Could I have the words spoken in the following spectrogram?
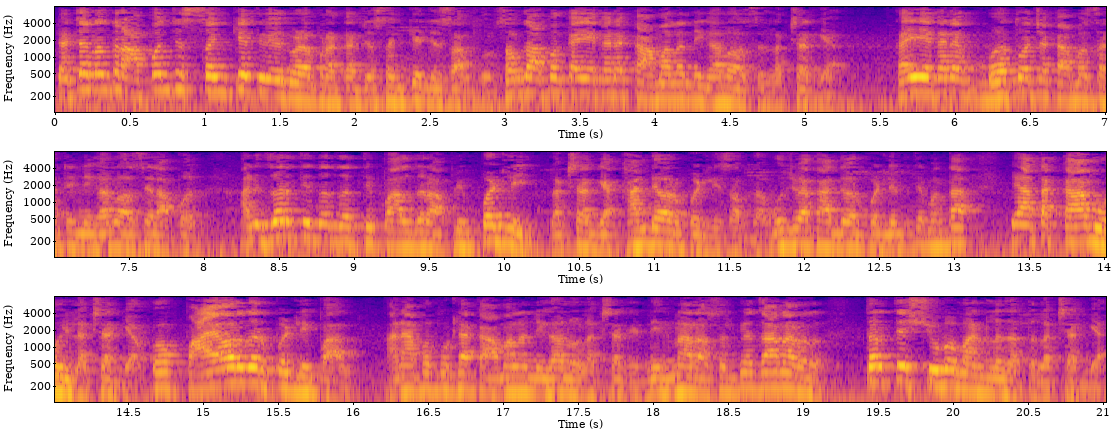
त्याच्यानंतर आपण जे संकेत वेगवेगळ्या प्रकारचे संकेत जे सांगतो. समजा आपण काही एखाद्या कामाला निघालो असेल लक्षात घ्या. काही एखाद्या महत्त्वाच्या कामासाठी निघालो असेल आपण आणि जर तिथं जर ती पाल जर आपली पडली लक्षात घ्या खांद्यावर पडली समजा उजव्या खांद्यावर पडली ते म्हणता हे आता काम होईल लक्षात घ्या. किंवा पायावर जर पडली पाल आणि आपण कुठल्या कामाला निघालो लक्षात घ्या निघणार असेल किंवा जाणार असेल तर ते शुभ मानलं जातं लक्षात घ्या.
